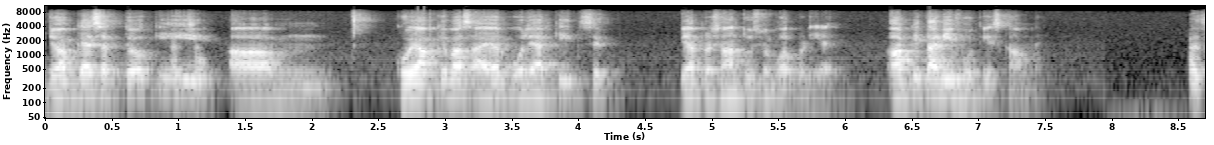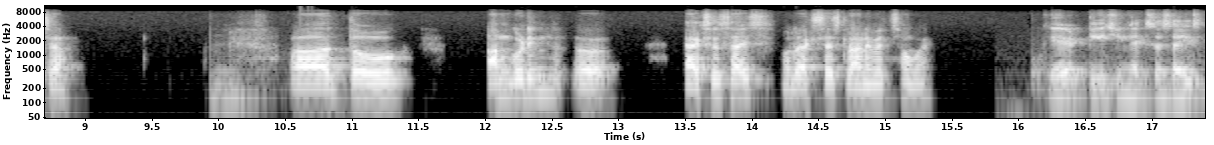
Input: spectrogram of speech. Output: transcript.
जो आप कह सकते हो कि अच्छा। अम, कोई आपके पास आए और बोले यार कि यार प्रशांत इसमें बहुत बढ़िया है। आपकी तारीफ़ होती है इस काम में। अच्छा। अ, तो I am good in exercise मतलब एक्सरसाइज कराने में अच्छा हूँ मैं। ओके टीचिंग एक्सरसाइज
